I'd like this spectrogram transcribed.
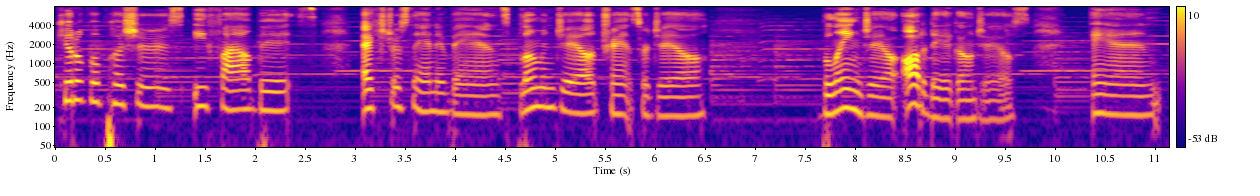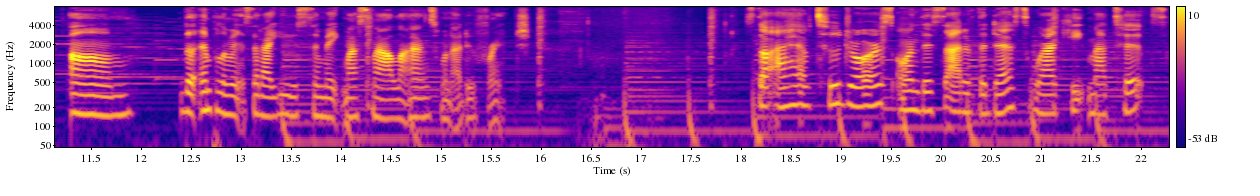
cuticle pushers, e-file bits, extra sanding bands, blooming gel, transfer gel, bling gel, all the daggone gels, and um, the implements that I use to make my smile lines when I do French. So I have two drawers on this side of the desk where I keep my tips,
